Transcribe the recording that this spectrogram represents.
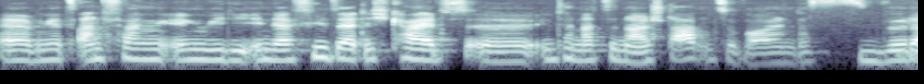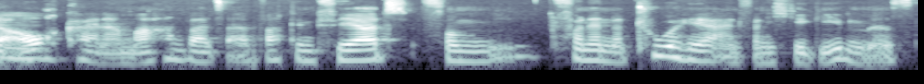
ähm, jetzt anfangen, irgendwie die in der Vielseitigkeit äh, international starten zu wollen. Das würde mhm. auch keiner machen, weil es einfach dem Pferd vom, von der Natur her einfach nicht gegeben ist.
